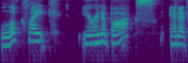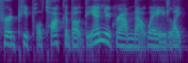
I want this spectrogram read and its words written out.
look like you're in a box. And I've heard people talk about the Enneagram that way. Like,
